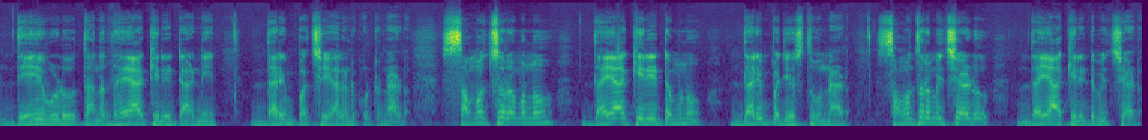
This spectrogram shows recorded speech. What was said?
దేవుడు తన దయా కిరీటాన్ని ధరింప చేయాలనుకుంటున్నాడు సంవత్సరమును దయా కిరీటమును ధరింపజేస్తూ ఉన్నాడు. సంవత్సరం ఇచ్చాడు దయా కిరీటం ఇచ్చాడు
